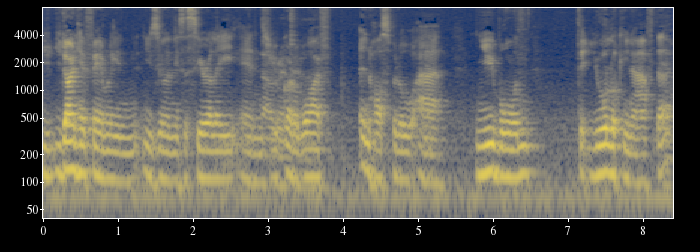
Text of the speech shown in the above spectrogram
You, you don't have family in New Zealand necessarily, and no, you've got a wife in hospital, a newborn that you're looking after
